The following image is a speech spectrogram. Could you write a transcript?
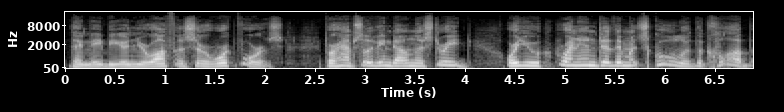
They may be in your office or workforce, perhaps living down the street, or you run into them at school or the club.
